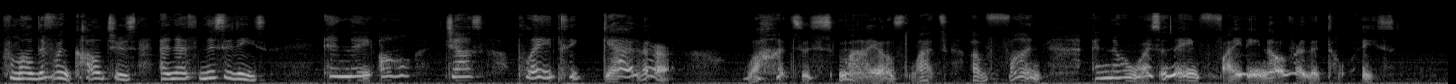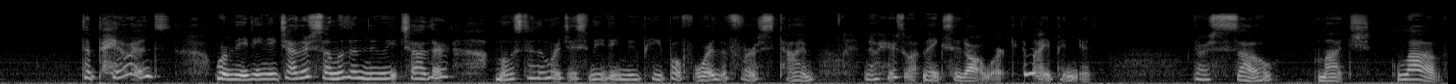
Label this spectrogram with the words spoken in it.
from all different cultures and ethnicities. And they all just played together. Lots of smiles, lots of fun. And there wasn't any fighting over the toys. The parents were meeting each other. Some of them knew each other. Most of them were just meeting new people for the first time. Now here's what makes it all work, in my opinion. There's so much love.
